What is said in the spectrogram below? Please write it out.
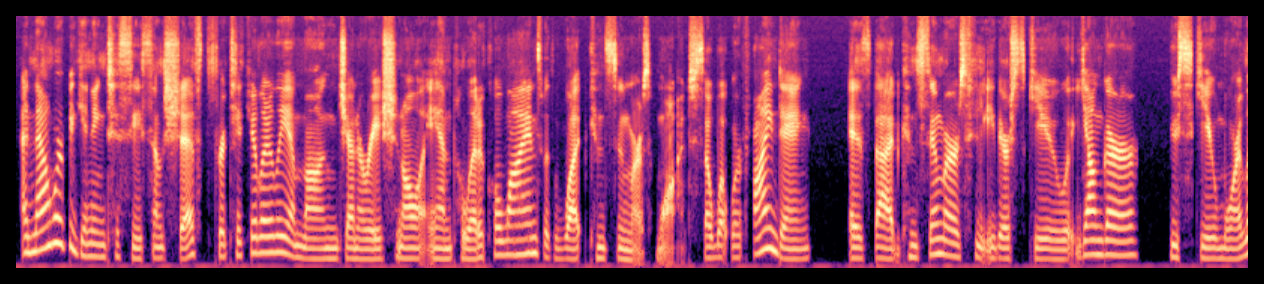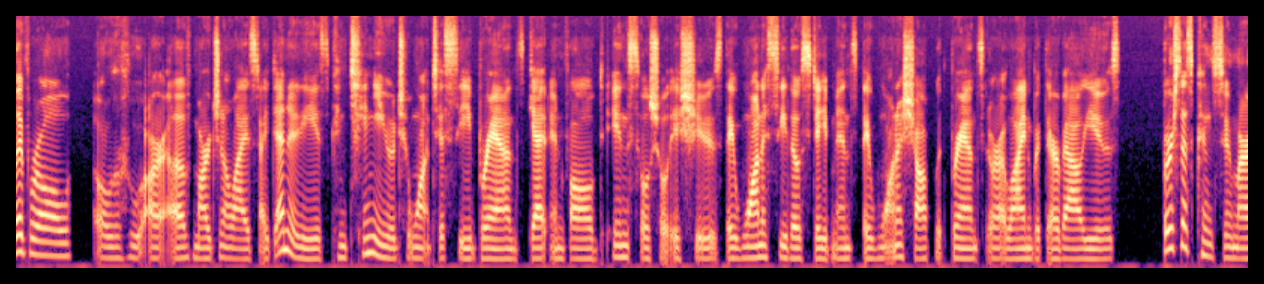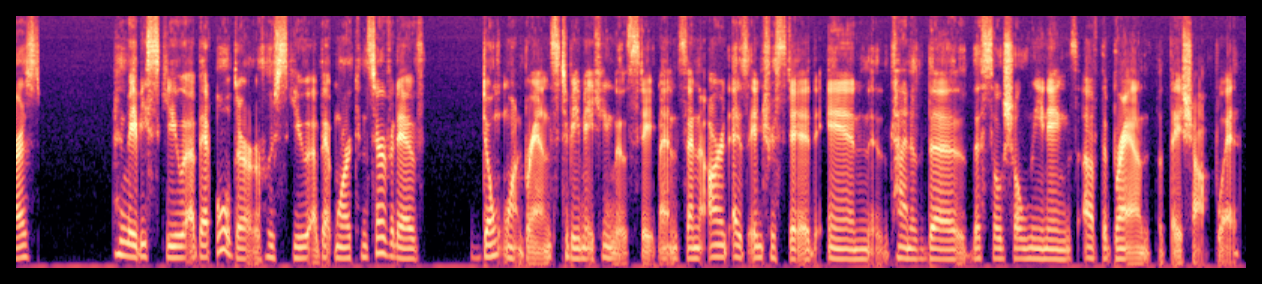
And now we're beginning to see some shifts, particularly among generational and political lines with what consumers want. So, what we're finding is that consumers who either skew younger, who skew more liberal, or who are of marginalized identities continue to want to see brands get involved in social issues. They want to see those statements. They want to shop with brands that are aligned with their values versus consumers who maybe skew a bit older, who skew a bit more conservative don't want brands to be making those statements and aren't as interested in kind of the the social leanings of the brands that they shop with.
